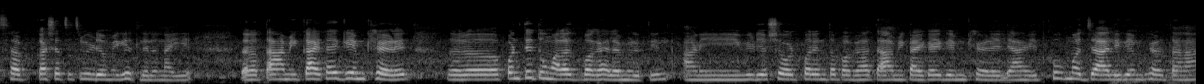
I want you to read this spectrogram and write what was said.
स कशाचाच व्हिडिओ मी घेतलेला नाही आहे तर आता आम्ही काय काय गेम खेळलेत तर पण ते तुम्हाला बघायला मिळतील. आणि व्हिडिओ शेवटपर्यंत बघा तर आम्ही काय काय गेम खेळलेले आहेत. खूप मजा आली गेम खेळताना.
